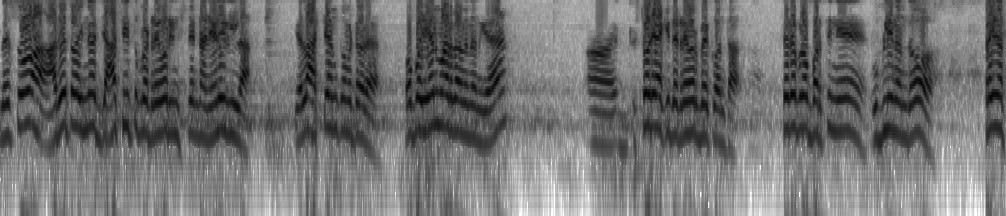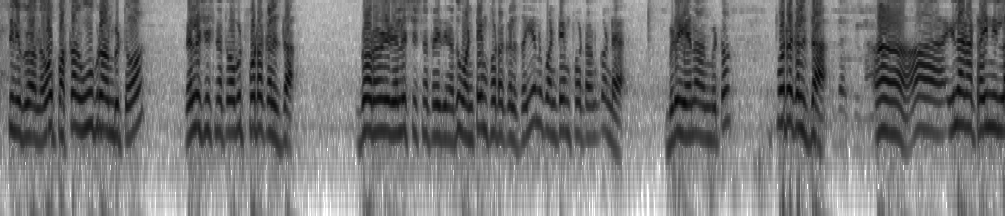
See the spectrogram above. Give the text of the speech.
ಪ್ಲಸ್ಸು ಅದೇ ಥರ ಇನ್ನೂ ಜಾಸ್ತಿ ಇತ್ತು ಬ್ರೋ ಡ್ರೈವರ್ ಇನ್ಸಿಡೆಂಟ್ ನಾನು ಹೇಳಿರಲಿಲ್ಲ. ಎಲ್ಲ ಅಷ್ಟೇ ಅಂದ್ಕೊಂಬಿಟ್ಟವ್ರೆ ಒಬ್ಬ ಏನು ಮಾಡ್ದ ಅಂದ್ರೆ ನನಗೆ ಸ್ಟೋರಿ ಹಾಕಿದ್ದೆ ಡ್ರೈವರ್ ಬೇಕು ಅಂತ. ಸರಿ ಬ್ರೋ, ಬರ್ತೀನಿ. ಹುಬ್ಳಿ ನಂದು. ಟ್ರೈನ್ ಹತ್ತೀನಿ ಬ್ರೋ ಓ, ಪಕ್ಕ ಹೂ ಬ್ರೋ ಅಂದ್ಬಿಟ್ಟು. ರೈಲ್ವೆ ಸ್ಟೇಷನ್ ಹತ್ರ ಹೋಗ್ಬಿಟ್ಟು ಫೋಟೋ ಕಳಿಸ್ದ. ಬ್ರೋ, ನೋಡಿ ರೈಲ್ವೆ ಸ್ಟೇಷನ್ ಹತ್ರ ಇದ್ದೀನಿ. ಅದು ಒನ್ ಟೈಮ್ ಫೋಟೋ ಕಳಿಸ್ದ. ಏನಕ್ಕೆ ಒನ್ ಟೈಮ್ ಫೋಟೋ ಅನ್ಕೊಂಡೆ? ಬಿಡು, ಏನೋ ಅಂದ್ಬಿಟ್ಟು ಫೋಟೋ ಕಳಿಸ್ದ. ಇಲ್ಲ ನಾ ಟ್ರೈನ್ ಇಲ್ಲ.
